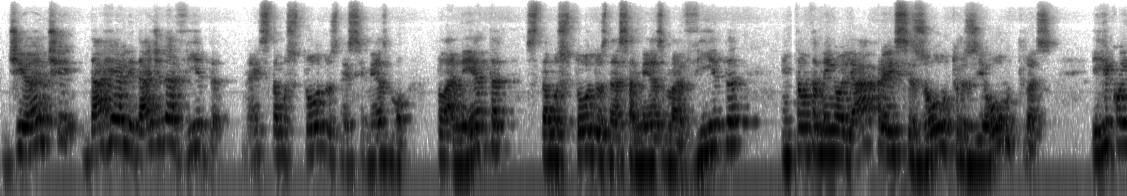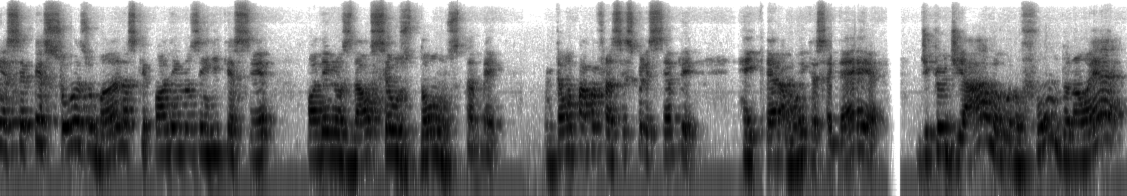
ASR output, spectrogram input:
diante da realidade da vida. Né? Estamos todos nesse mesmo planeta, estamos todos nessa mesma vida, então também olhar para esses outros e outras e reconhecer pessoas humanas que podem nos enriquecer, podem nos dar os seus dons também. Então o Papa Francisco ele sempre reitera muito essa ideia de que o diálogo, no fundo, não é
